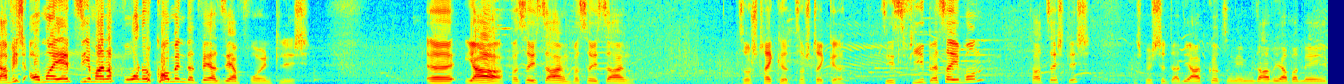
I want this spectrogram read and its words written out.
Darf ich auch mal jetzt hier mal nach vorne kommen? Das wäre sehr freundlich. Äh, ja, was soll ich sagen? Was soll ich sagen? Zur Strecke, zur Strecke. Sie ist viel besser geworden. Tatsächlich. Ich möchte da die Abkürzung nehmen, darf ich aber nicht.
